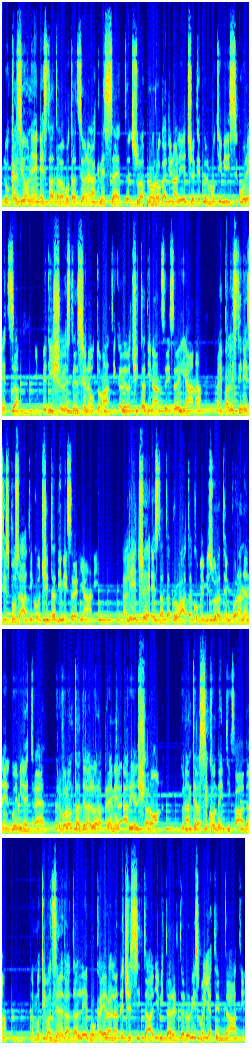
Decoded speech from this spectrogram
L'occasione è stata la votazione alla Knesset sulla proroga di una legge che per motivi di sicurezza impedisce l'estensione automatica della cittadinanza israeliana ai palestinesi sposati con cittadini israeliani. La legge è stata approvata come misura temporanea nel 2003 per volontà dell'allora premier Ariel Sharon durante la seconda intifada. La motivazione data all'epoca era la necessità di evitare il terrorismo e gli attentati,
